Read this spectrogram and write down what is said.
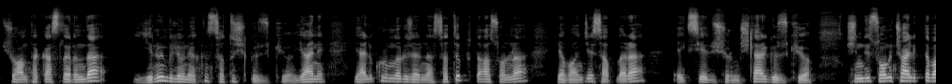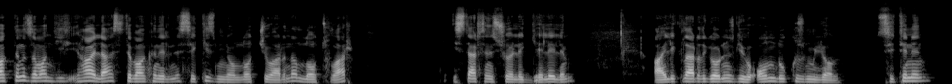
şu an takaslarında 20 milyona yakın satış gözüküyor. Yani yerli kurumlar üzerinden satıp daha sonra yabancı hesaplara eksiye düşürmüşler gözüküyor. Şimdi son 3 aylıkta baktığınız zaman hala Citibank'ın elinde 8 milyon lot civarında lot var. İsterseniz şöyle gelelim. Aylıklarda gördüğünüz gibi 19 milyon Citi'nin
